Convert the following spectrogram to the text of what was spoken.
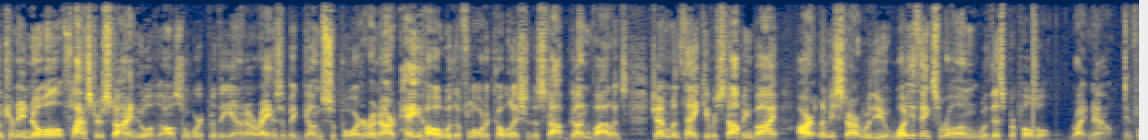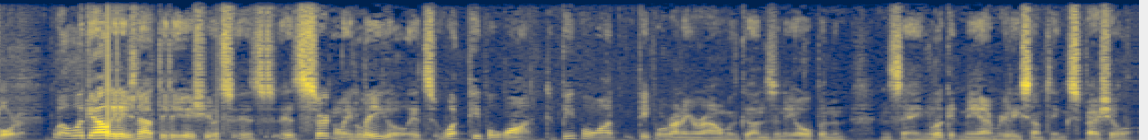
Attorney Noel Flasterstein, who has also worked with the NRA as a big gun supporter, and Art Hayhoe with the Florida Coalition to Stop Gun Violence. Gentlemen, thank you for stopping by. Art, let me start with you. What do you think's wrong with this proposal right now in Florida? Well, legality is not the, the issue. It's, it's, it's certainly legal. It's what people want. Do people want people running around with guns in the open and, and saying, look at me, I'm really something special?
